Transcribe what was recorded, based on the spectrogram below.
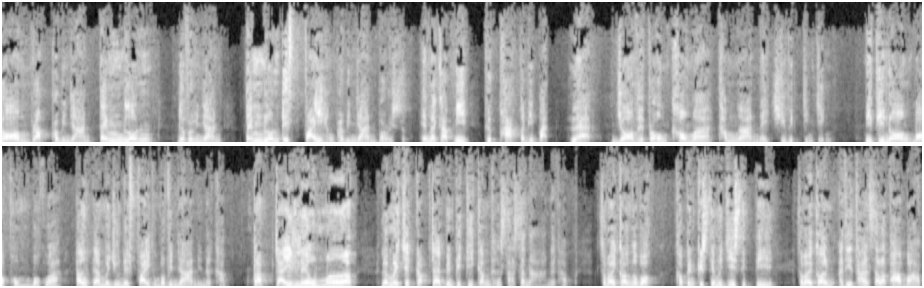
ยอมรับพระวิญญาณ เต็มล้นด้วยพระวิญญาณ เต็มล้นด้วยไฟแห่งพระวิญญาณบริสุทธิ์เห็นไหมครับนี่คือภาคปฏิบัติและ ยอมให้พระองค์เข้ามาทำงานในชีวิตจริง ๆ มีพี่น้องบอกผมบอกว่าตั้งแต่มาอยู่ในไฟของพระวิญญาณนี้นะครับ กลับใจเร็วมาก แล้วไม่ใช่กลับใจเป็นพิธีกรรมทางศาสนานะครับ สมัยก่อนเขาบอกเขาเป็นคริสเตียนมา 20 ปี สมัยก่อนอธิษฐานสารภาพบาป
